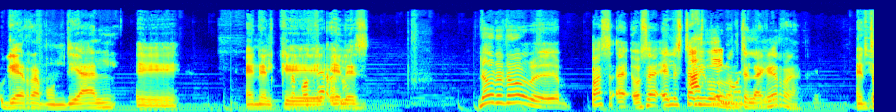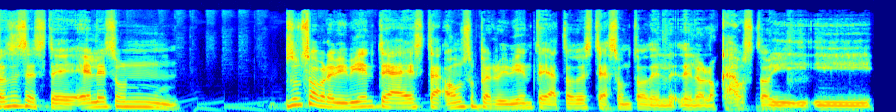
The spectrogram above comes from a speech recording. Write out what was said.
guerra mundial, eh, en el que él es... No, no, no, eh, pasa, o sea, él está Ah, vivo sí, durante la sí. guerra. Entonces, este, él es un, es un sobreviviente a esta, o un superviviente a todo este asunto del, del holocausto y, y,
